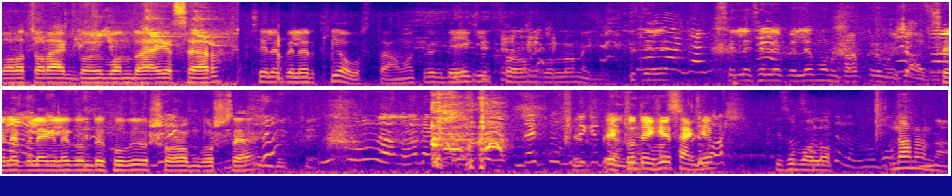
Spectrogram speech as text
লড়াচড়া একদমই বন্ধ হয়ে গেছে আর। ছেলে পেলের কি অবস্থা? আমাকে দেখে কি শরম করল নাকি? ছেলে ছেলে পেলে মন খারাপ করে বসে আছে। ছেলে পেলে গেলে কিন্তু খুবই শরম করছে। একটু দেখে সাকিব। কিছু বলো। না না না।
